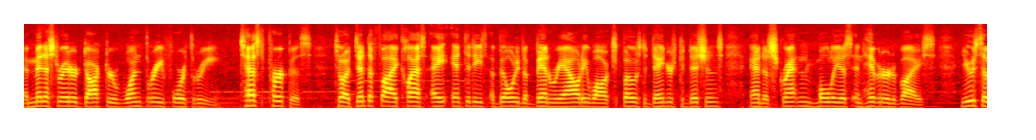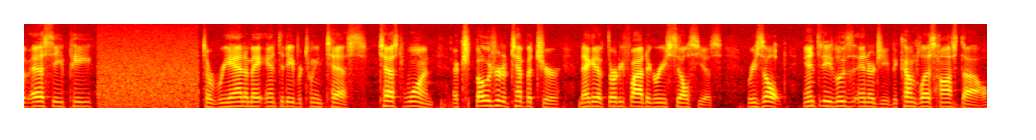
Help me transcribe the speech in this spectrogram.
Administrator Dr. 1343 Test purpose To identify Class A entities' ability to bend reality while exposed to dangerous conditions and a Scranton-Moleus inhibitor device. Use of SCP to reanimate entity between tests. Test 1 Exposure to temperature, negative 35 degrees Celsius. Result Entity loses energy, becomes less hostile.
